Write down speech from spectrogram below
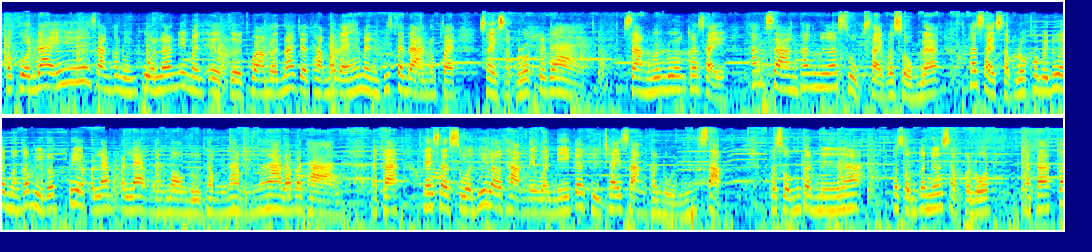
พอกวนได้เอ๊ะสั่งขนุนกวนแล้วเนี่ยมันเออเกิดความเราน่าจะทำอะไรให้มันพิสดารลงไปใส่สับปะรดก็ได้สั่งล้วนๆก็ใส่ทั้งซางทั้งเนื้อสุกใส่ผสมแล้ว ถ้าใส่สับปะรดเข้าไปด้วย มันก็มีรสเปรี้ยวปลาแรมปลาแรมมันมองดูทำทำน่ารับประทานนะคะ ในสัดส่วนที่เราทำในวันนี้ก็คือใช้สั่งขนุนสับผสมกับเนื้อ ผสมกับเนื้อสับปะรดนะคะ ก็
